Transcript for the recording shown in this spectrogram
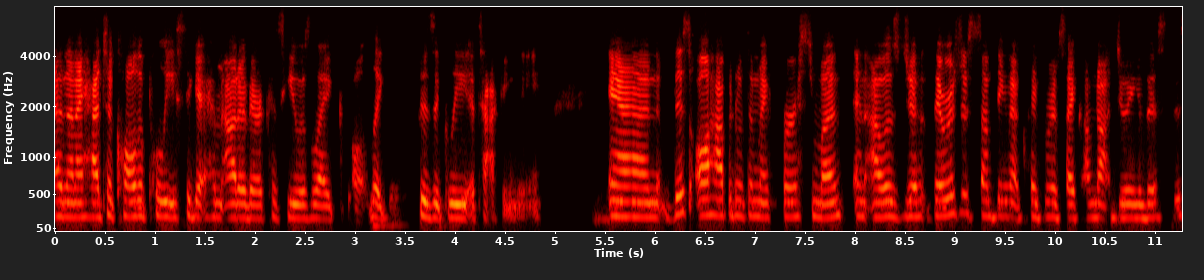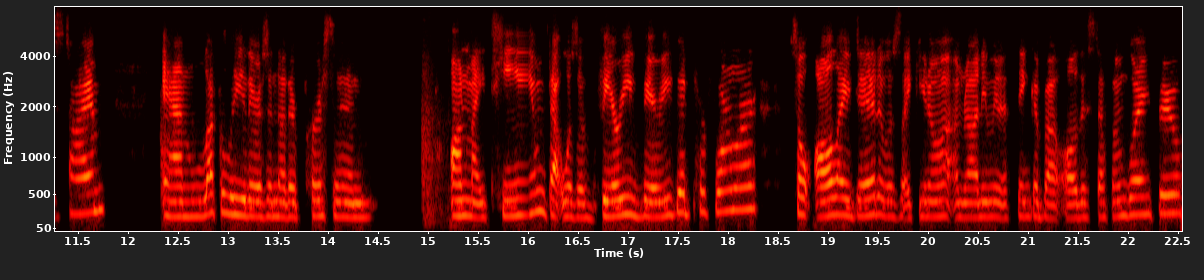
and then I had to call the police to get him out of there cuz he was like like physically attacking me. And this all happened within my first month and I was just there was just something that clicked where it's like I'm not doing this this time. And luckily there's another person on my team that was a very very good performer so all i did it was like you know what i'm not even to think about all this stuff i'm going through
